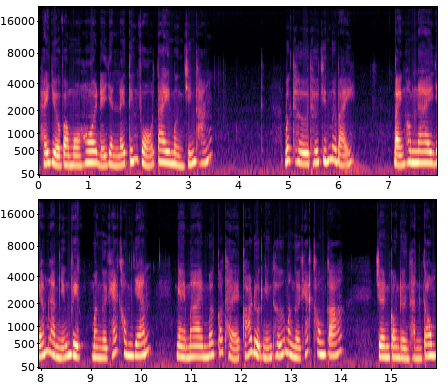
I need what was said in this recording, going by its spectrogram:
Hãy dựa vào mồ hôi để giành lấy tiếng vỗ tay mừng chiến thắng. Bức thư thứ 97 Bạn hôm nay dám làm những việc mà người khác không dám. Ngày mai mới có thể có được những thứ mà người khác không có Trên con đường thành công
